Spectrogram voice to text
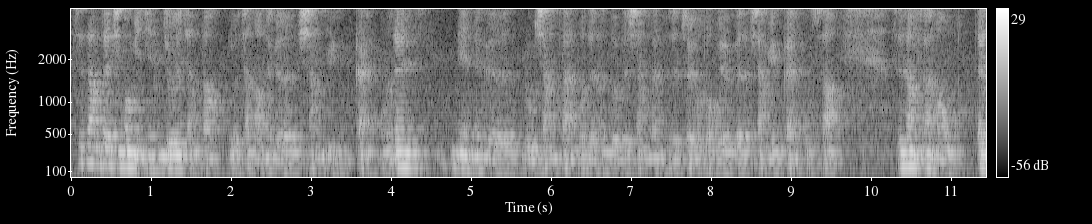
事实上在《金光明经》就会讲到，有讲到那个香云盖，我们在。念那个炉香赞或者很多的香赞，不是最后都会有个香云盖菩萨。事实上你看哦，在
